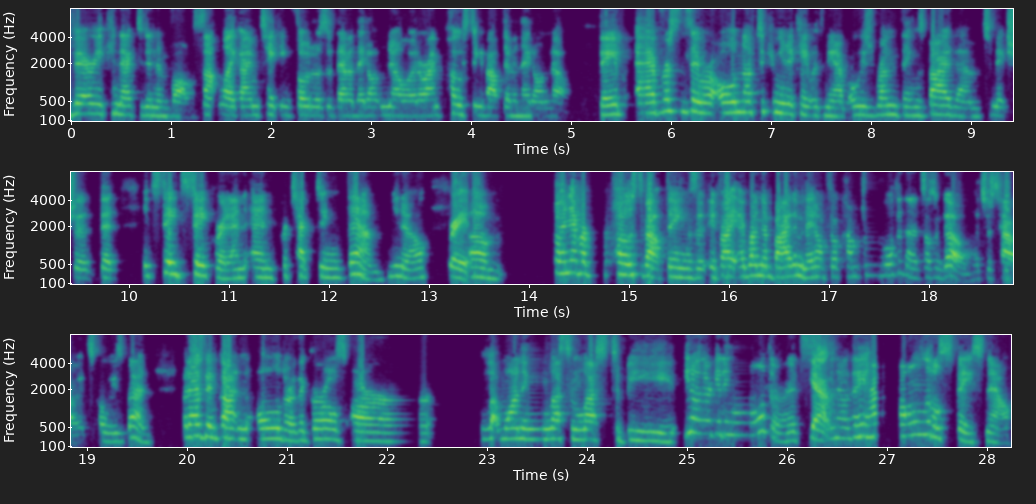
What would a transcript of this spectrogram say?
very connected and involved it's not like i'm taking photos of them and they don't know it or i'm posting about them and they don't know they've ever since they were old enough to communicate with me i've always run things by them to make sure that it stayed sacred and and protecting them you know right um so I never post about things. If I, I, run them by them and they don't feel comfortable with it, then it doesn't go. It's just how it's always been. But as they've gotten older, the girls are wanting less and less to be, you know, they're getting older. It's, yeah. you know, they have their own little space now.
